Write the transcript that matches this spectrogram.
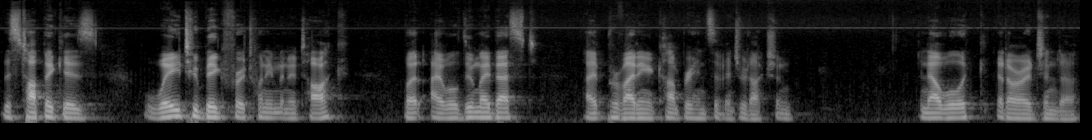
This topic is way too big for a 20 minute talk, but I will do my best at providing a comprehensive introduction. And now we'll look at our agenda.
